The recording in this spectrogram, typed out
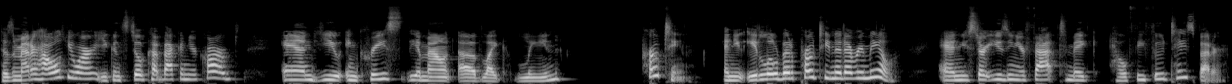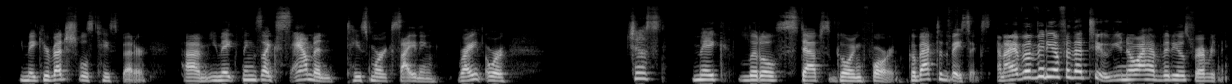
Doesn't matter how old you are, you can still cut back on your carbs and you increase the amount of like lean protein and you eat a little bit of protein at every meal and you start using your fat to make healthy food taste better. You make your vegetables taste better. Um, you make things like salmon taste more exciting, right? Or just make little steps going forward. Go back to the basics. And I have a video for that too. You know, I have videos for everything.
